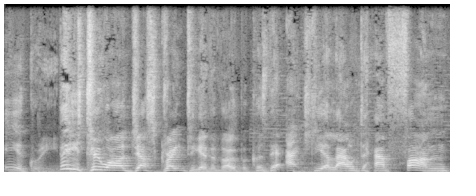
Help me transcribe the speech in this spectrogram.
he agreed. These two are just great together though because they're actually allowed to have fun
